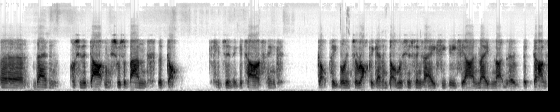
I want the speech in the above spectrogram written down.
Uh, then obviously the Darkness was a band that got kids into guitar, I think, got people into rock again and got them listening to things like ACDC, Iron Maiden, like the, the was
